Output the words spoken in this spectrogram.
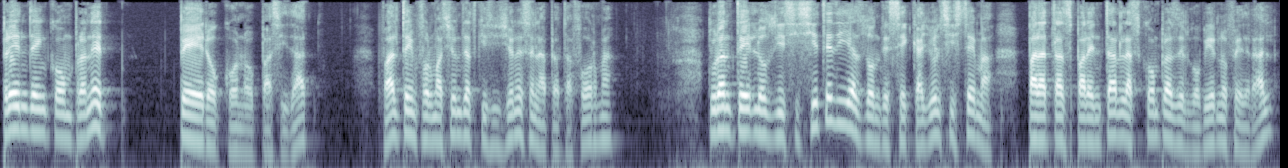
Prenden Compranet, pero con opacidad. Falta información de adquisiciones en la plataforma. Durante los 17 días donde se cayó el sistema para transparentar las compras del gobierno federal,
